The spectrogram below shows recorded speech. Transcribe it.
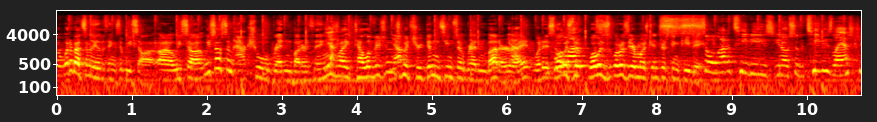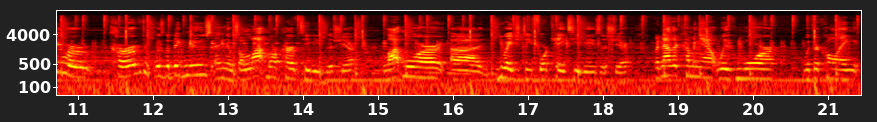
Uh, what about some of the other things that we saw? Uh, we saw we saw some actual bread and butter things Yeah. like televisions, Yeah. which didn't seem so bread and butter, Yeah. right? What is So what was the, what was what was your most interesting TV? So a lot of TVs, you know, so the TVs last year were curved was the big news, and there was a lot more curved TVs this year, a lot more uh, UHD 4K TVs this year. But now they're coming out with more what they're calling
